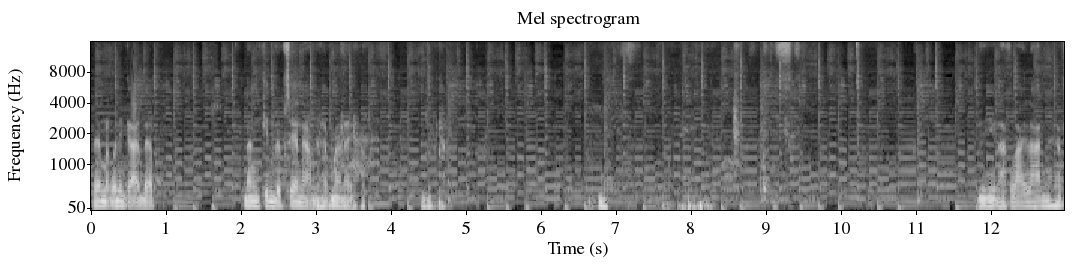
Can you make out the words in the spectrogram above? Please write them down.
ได้มากบรรยากาศแบบนั่งกินแบบแซ่น้ำนะครับมาไหนครับบรรยากาศอืมมีหลากหลายร้านนะครับ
